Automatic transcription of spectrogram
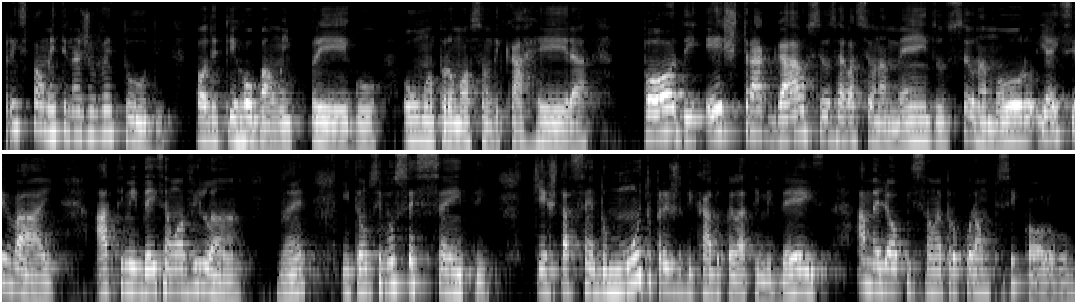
principalmente na juventude. Pode te roubar um emprego ou uma promoção de carreira, pode estragar os seus relacionamentos, o seu namoro e aí se vai a timidez é uma vilã. Né? Então, se você sente que está sendo muito prejudicado pela timidez, a melhor opção é procurar um psicólogo.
